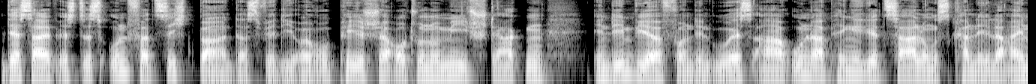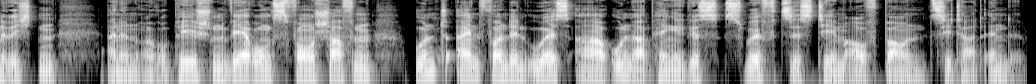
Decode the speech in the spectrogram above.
Deshalb ist es unverzichtbar, dass wir die europäische Autonomie stärken, indem wir von den USA unabhängige Zahlungskanäle einrichten, einen europäischen Währungsfonds schaffen und ein von den USA unabhängiges SWIFT-System aufbauen. Zitat Ende.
